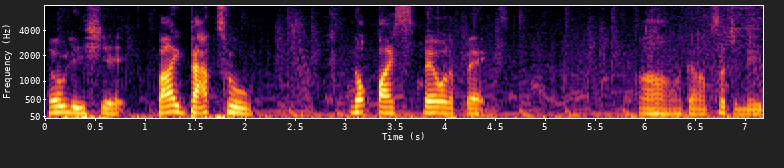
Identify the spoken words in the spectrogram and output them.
Holy shit. By battle. Not by spell effect. Oh my god, I'm such a noob.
